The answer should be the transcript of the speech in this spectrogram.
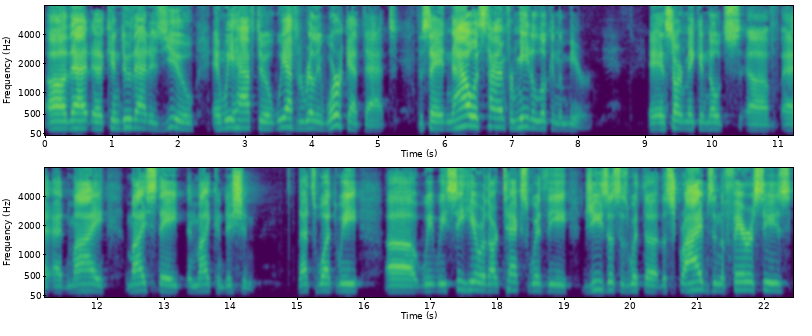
uh, that uh, can do that is you, and we have to we have to really work at that to say now it's time for me to look in the mirror and start making notes uh, at, at, my my state and my condition. That's what we. Uh, we, we see here with our text with the jesus is with the, the scribes and the pharisees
